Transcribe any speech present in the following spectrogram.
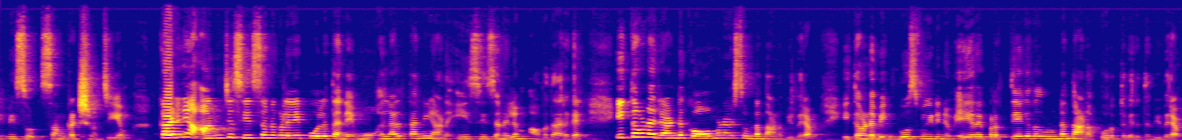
എപ്പിസോഡ് സംപ്രേക്ഷണം ചെയ്യും. കഴിഞ്ഞ അഞ്ച് സീസണുകളിലെ പോലെ തന്നെ മോഹൻലാൽ തന്നെയാണ് ഈ സീസണിലും അവതാരകൻ. ഇത്തവണ രണ്ട് കോമണേഴ്സ് ഉണ്ടെന്നാണ് വിവരം. ഇത്തവണ ബിഗ് ബോസ് വീടിനും ഏറെ പ്രത്യേകതകളുണ്ടെന്നാണ് പുറത്തുവരുന്ന വിവരം.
